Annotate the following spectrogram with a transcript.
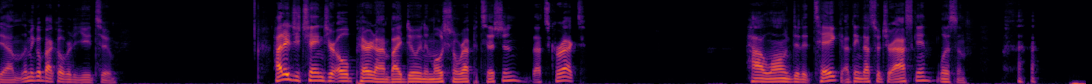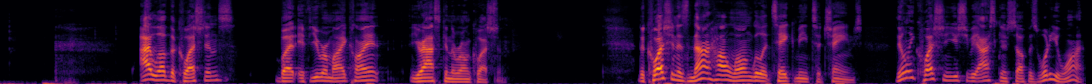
Yeah, let me go back over to YouTube. How did you change your old paradigm by doing emotional repetition? That's correct. How long did it take? I think that's what you're asking. Listen, I love the questions, but if you were my client, you're asking the wrong question. The question is not how long will it take me to change. The only question you should be asking yourself is what do you want?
